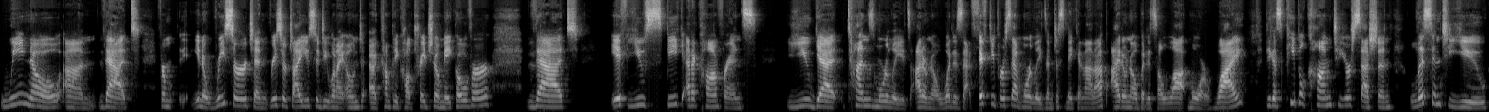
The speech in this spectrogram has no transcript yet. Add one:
We know um, that from you know research and research i used to do when i owned a company called trade show makeover that if you speak at a conference you get tons more leads. I don't know. What is that? 50% more leads. I'm just making that up. I don't know, but it's a lot more. Why? Because people come to your session, listen to you,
